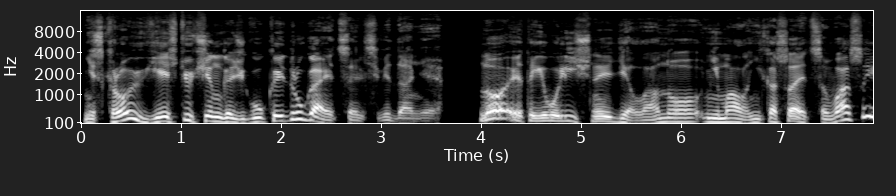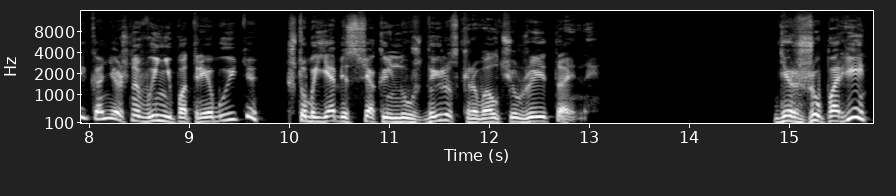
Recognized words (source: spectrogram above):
Не скрою, есть у Чингачгука и другая цель свидания, но это его личное дело, оно немало не касается вас, и, конечно, вы не потребуете, чтобы я без всякой нужды раскрывал чужие тайны. «Держу пари,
